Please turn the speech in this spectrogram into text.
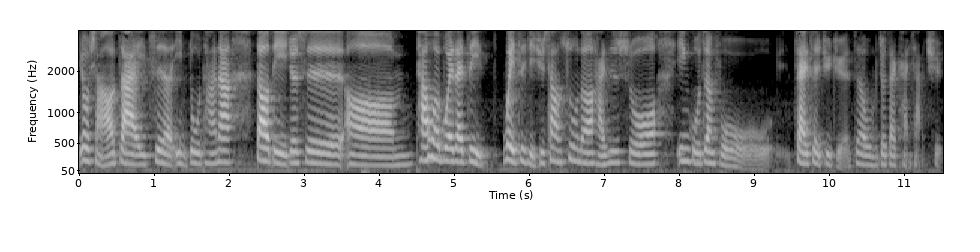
又想要再一次引渡他，那到底就是呃，他会不会在自己为自己去上诉呢？还是说英国政府？再次拒绝，这我们就再看下去。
